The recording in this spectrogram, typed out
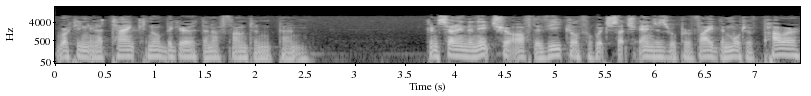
working in a tank no bigger than a fountain pen. Concerning the nature of the vehicle for which such engines will provide the motive power,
